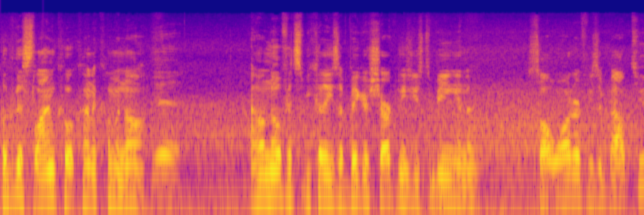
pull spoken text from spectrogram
look at the slime coat kind of coming off. Yeah. I don't know if it's because he's a bigger shark and he's used to being in the salt water if he's about to,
